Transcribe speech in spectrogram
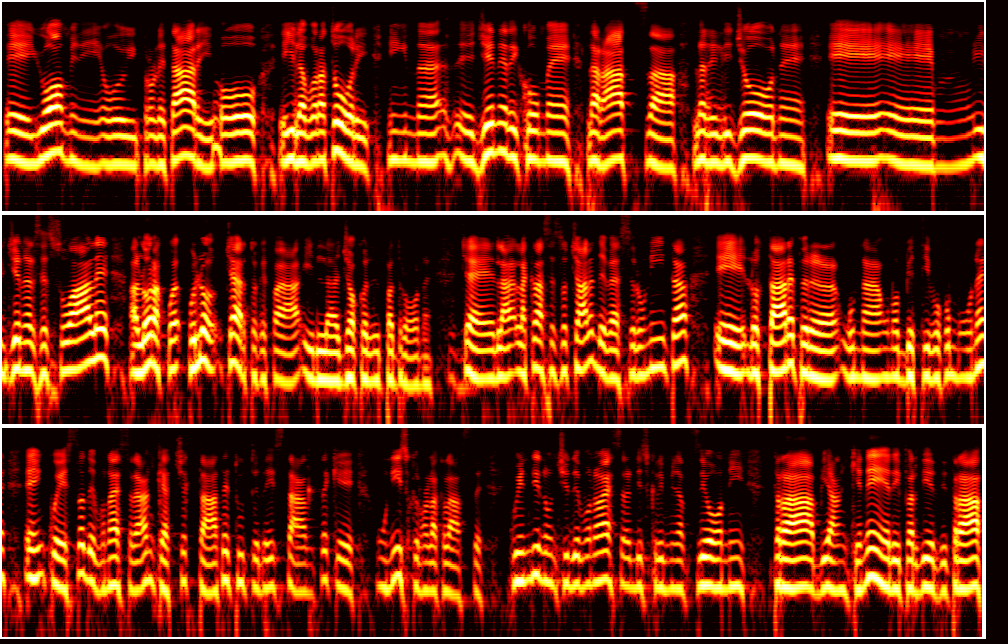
eh, gli uomini o i proletari o i lavoratori in eh, generi come la razza, la religione e, mm, il genere sessuale, allora que- quello certo che fa il gioco del padrone. Cioè la, la classe sociale deve essere unita e lottare per una- un obiettivo comune e in questo devono essere anche accettate tutte le istanze che uniscono la classe. Quindi non ci devono essere discriminazioni tra bianchi e neri, per dirti, tra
